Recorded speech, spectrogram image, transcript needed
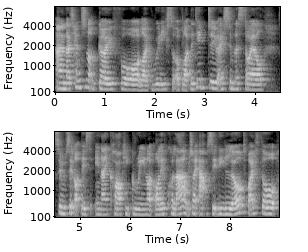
And I tend to not go for like really sort of like, they did do a similar style swimsuit like this in a khaki green like olive colour which I absolutely loved but I thought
